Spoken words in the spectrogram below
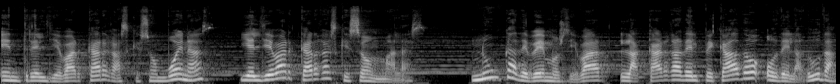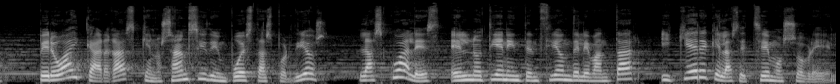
entre el llevar cargas que son buenas y el llevar cargas que son malas. Nunca debemos llevar la carga del pecado o de la duda, pero hay cargas que nos han sido impuestas por Dios las cuales Él no tiene intención de levantar y quiere que las echemos sobre Él.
